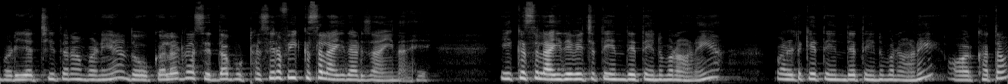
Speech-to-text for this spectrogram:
ਬੜੀ ਅੱਛੀ ਤਰ੍ਹਾਂ ਬਣਿਆ, ਦੋ ਕਲਰ ਦਾ ਸਿੱਧਾ ਪੁੱਠਾ, ਸਿਰਫ ਇੱਕ ਸਿਲਾਈ ਦਾ ਡਿਜ਼ਾਈਨ ਆ ਇਹ। ਇੱਕ ਸਿਲਾਈ ਦੇ ਵਿੱਚ ਤਿੰਨ ਦੇ ਤਿੰਨ ਬਣਾਉਣੇ ਆ। ਪਲਟ ਕੇ ਤਿੰਨ ਦੇ ਤਿੰਨ ਬਣਾਉਣੇ ਔਰ ਖਤਮ।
